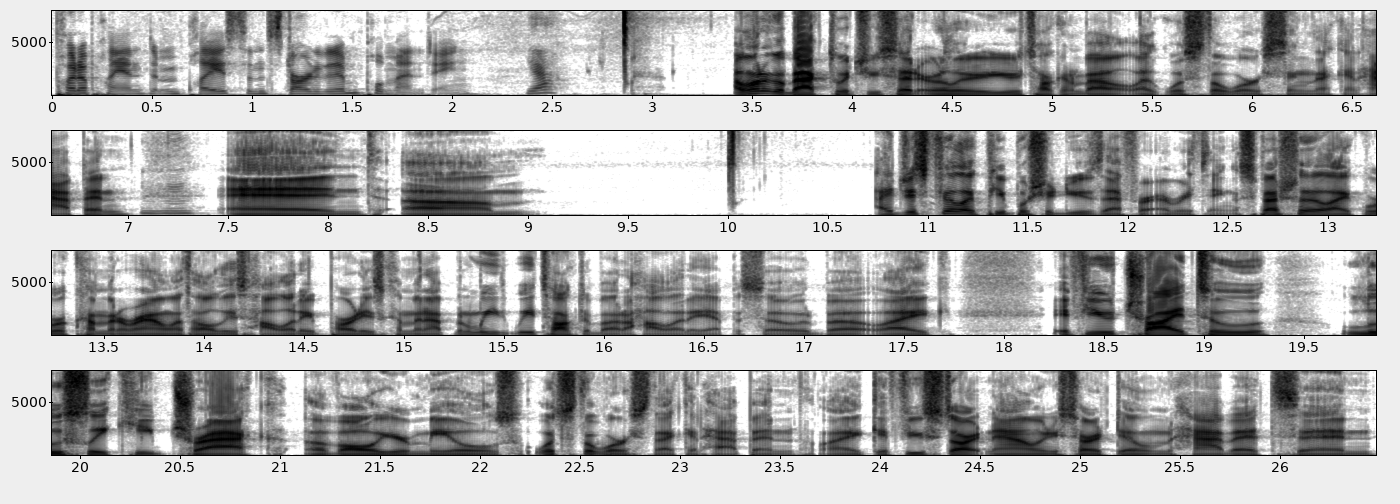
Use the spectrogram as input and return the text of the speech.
put a plan in place and started implementing. Yeah. I want to go back to what you said earlier. You were talking about like what's the worst thing that can happen, and um, I just feel like people should use that for everything, especially like we're coming around with all these holiday parties coming up, and we we talked about a holiday episode, but like if you try to loosely keep track of all your meals, what's the worst that could happen? Like if you start now and you start doing habits and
